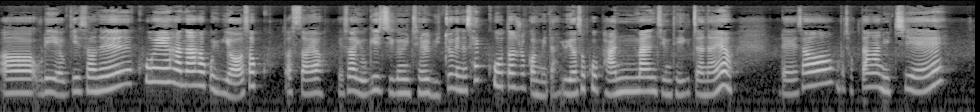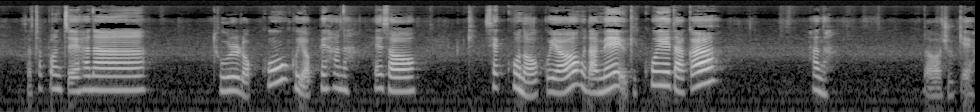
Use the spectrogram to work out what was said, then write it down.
어, 우리 여기서는 코에 하나 하고 여기 여섯 코 떴어요. 그래서 여기 지금 제일 위쪽에는 세 코 떠줄 겁니다. 이 여섯 코 반만 지금 돼 있잖아요. 그래서 뭐 적당한 위치에 첫 번째 하나, 둘 넣고 그 옆에 하나 해서 세 코 넣었고요. 그 다음에 여기 코에다가 하나 넣어줄게요.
